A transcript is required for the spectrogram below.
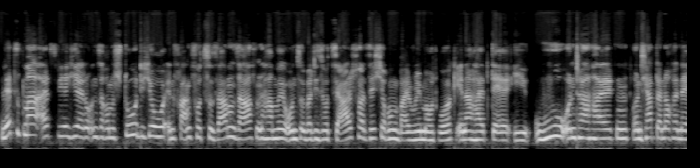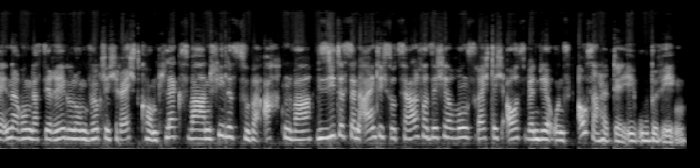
Letztes Mal, als wir hier in unserem Studio in Frankfurt zusammensaßen, haben wir uns über die Sozialversicherung bei Remote Work innerhalb der EU unterhalten. Und ich habe da noch in Erinnerung, dass die Regelungen wirklich recht komplex waren, vieles zu beachten war. Wie sieht es denn eigentlich sozialversicherungsrechtlich aus, wenn wir uns außerhalb der EU bewegen?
